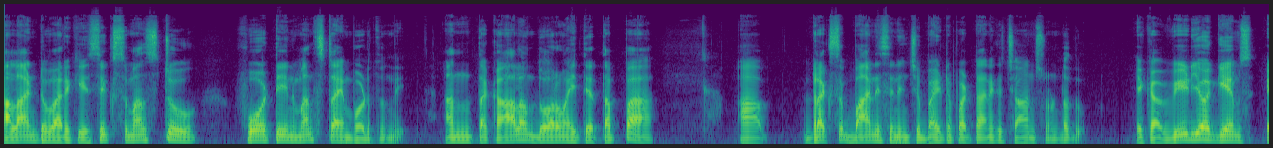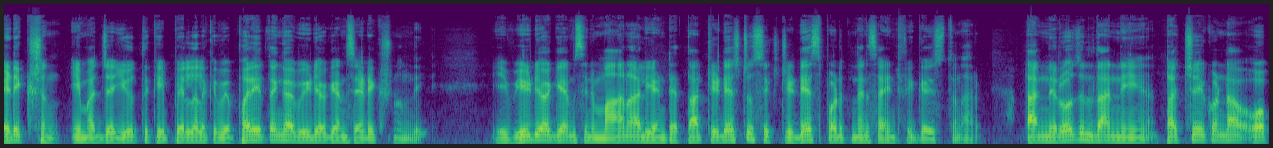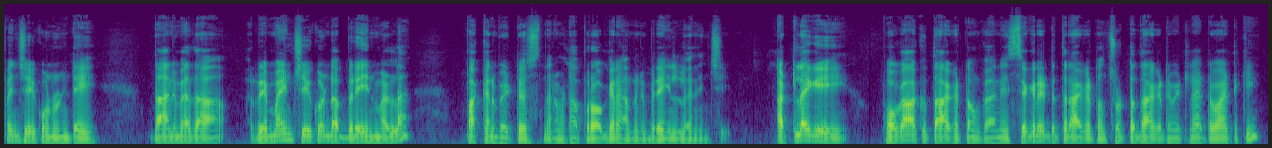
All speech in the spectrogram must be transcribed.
అలాంటి వారికి six months to fourteen months time పడుతుంది. అంతకాలం దూరం అయితే తప్ప ఆ డ్రగ్స్ బానిస నుంచి బయటపడటానికి ఛాన్స్ ఉండదు. ఇక వీడియో గేమ్స్ ఎడిక్షన్. ఈ మధ్య యూత్కి పిల్లలకి విపరీతంగా వీడియో గేమ్స్ ఎడిక్షన్ ఉంది. ఈ వీడియో గేమ్స్ని మానాలి అంటే thirty days to sixty days పడుతుందని సైంటిఫిక్గా ఇస్తున్నారు. అన్ని రోజులు దాన్ని టచ్ చేయకుండా ఓపెన్ చేయకుండా ఉంటే దాని మీద రిమైండ్ చేయకుండా బ్రెయిన్ మళ్ళా పక్కన పెట్టేస్తుంది అనమాట ఆ ప్రోగ్రామ్ని బ్రెయిన్లో నుంచి. అట్లాగే పొగాకు తాగటం కానీ సిగరెట్ త్రాగటం చుట్ట తాగటం ఇట్లాంటి వాటికి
